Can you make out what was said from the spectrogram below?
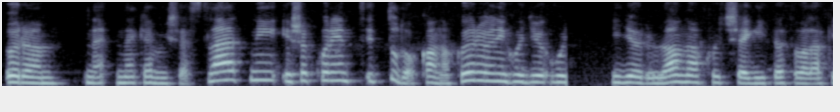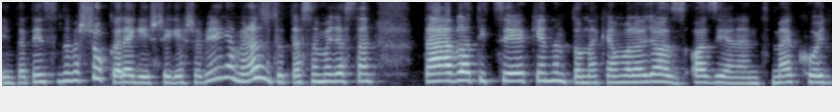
öröm ne, nekem is ezt látni, és akkor én, én tudok annak örülni, hogy, hogy így örül annak, hogy segített valakin. Tehát én szerintem ez sokkal egészségesebb. Igen, mert az jutott eszembe, hogy aztán távlati célként, nem tudom, nekem valahogy az, az jelent meg, hogy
